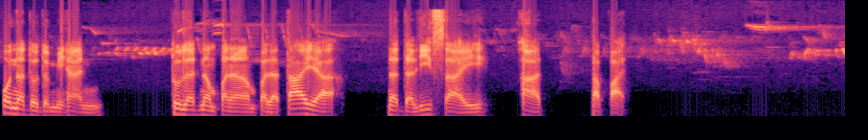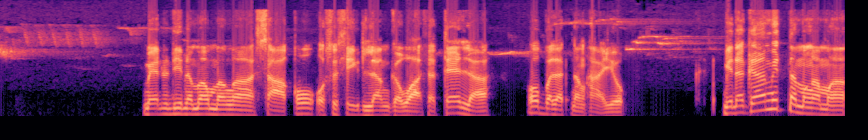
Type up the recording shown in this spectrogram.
o nadudumihan, tulad ng pananampalataya na dalisay at tapat. Meron din namang mga sako o susiglang gawa sa tela o balat ng hayop. Ginagamit ng mga mga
